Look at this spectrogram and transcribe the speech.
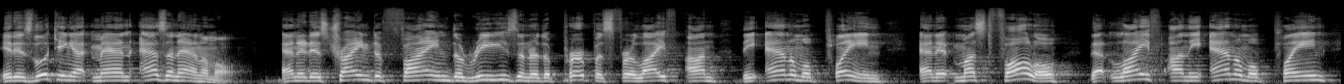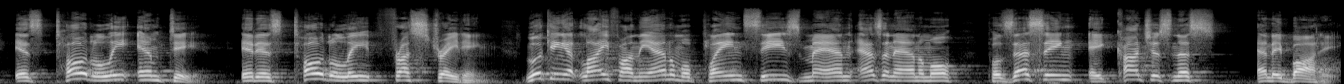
It is looking at man as an animal. And it is trying to find the reason or the purpose for life on the animal plane. And it must follow that life on the animal plane is totally empty. It is totally frustrating. Looking at life on the animal plane sees man as an animal possessing a consciousness and a body.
